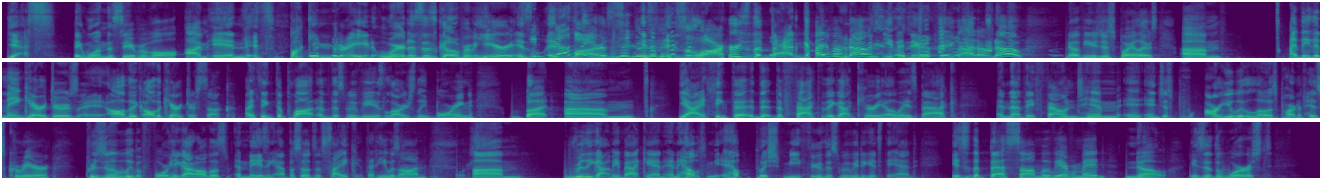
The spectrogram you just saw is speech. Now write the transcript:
Yes, they won the Super Bowl. I'm in. It's fucking great. Where does this go from here? Is It is doesn't. Lars is, is Lars the bad guy from now? Is he the new thing? I don't know. No future spoilers. Um, I think the main characters, eh, all the all the characters suck. I think the plot of this movie is largely boring. But um, yeah, I think the, the the fact that they got Cary Elwes back and that they found him in, in just arguably the lowest part of his career, presumably before he got all those amazing episodes of Psych that he was on, um, really got me back in and helped me helped push me through this movie to get to the end. Is it the best Saw movie ever made? No. Is it the worst?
